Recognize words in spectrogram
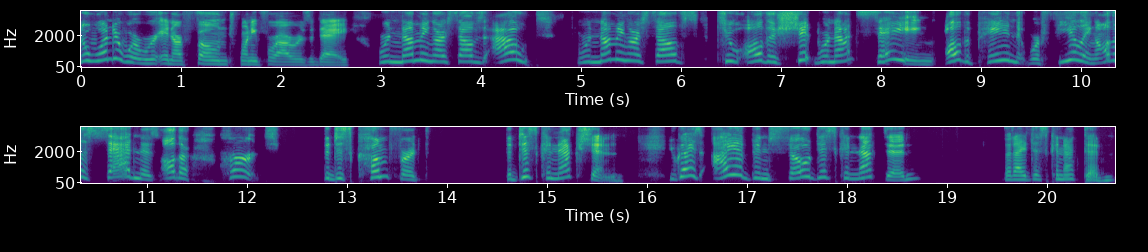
No wonder where we're in our phone 24 hours a day. We're numbing ourselves out. We're numbing ourselves to all the shit we're not saying, all the pain that we're feeling, all the sadness, all the hurt, the discomfort, the disconnection. You guys, I have been so disconnected that I disconnected.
